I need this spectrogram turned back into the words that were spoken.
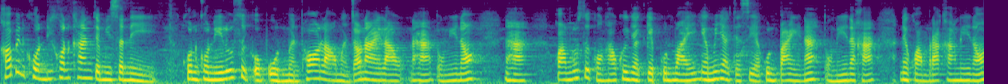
เขาเป็นคนที่ค่อนข้างจะมีเสน่ห์คนคนนี้รู้สึกอบอุ่นเหมือนพ่อเราเหมือนเจ้านายเรานะคะตรงนี้เนาะนะคะความรู้สึกของเขาคืออยากเก็บคุณไว้ ยังไม่อยากจะเสียคุณไปนะ ตรงนี้นะคะ ในความรักครั้งนี้เนาะ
